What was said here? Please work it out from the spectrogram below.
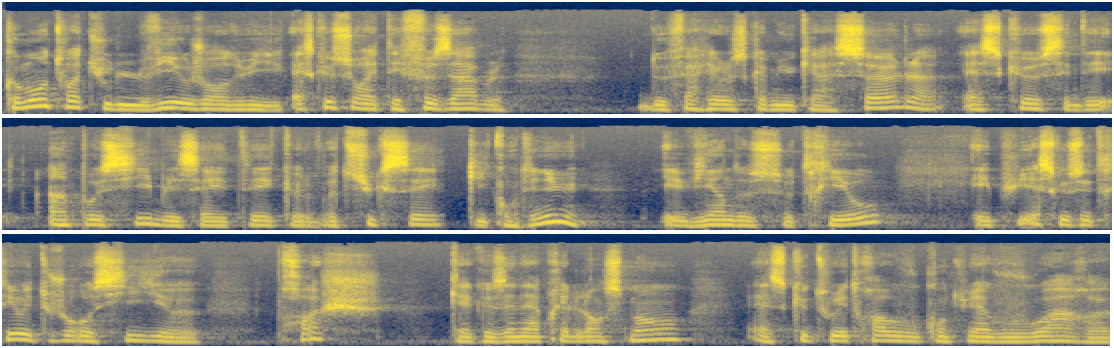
Comment toi tu le vis aujourd'hui? Est-ce que ça aurait été faisable de faire quelque chose comme Yuka seul? Est-ce que c'était impossible et ça a été que votre succès qui continue et vient de ce trio? Et puis est-ce que ce trio est toujours aussi proche quelques années après le lancement Est-ce que tous les trois, vous continuez à vous voir euh,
